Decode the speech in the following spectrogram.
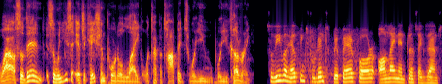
Wow. So then, so when you say education portal, like what type of topics were you were you covering? So we were helping students prepare for online entrance exams.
